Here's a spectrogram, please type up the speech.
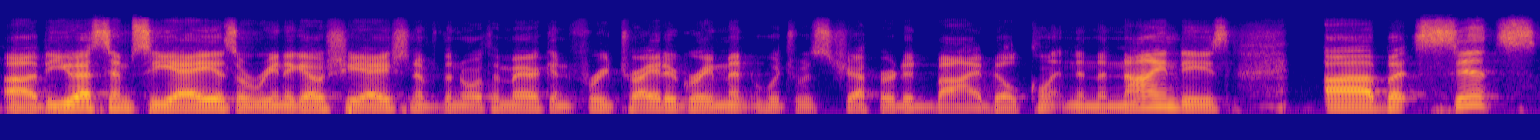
Uh, the USMCA is a renegotiation of the North American Free Trade Agreement, which was shepherded by Bill Clinton in the 90s. Uh, but since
